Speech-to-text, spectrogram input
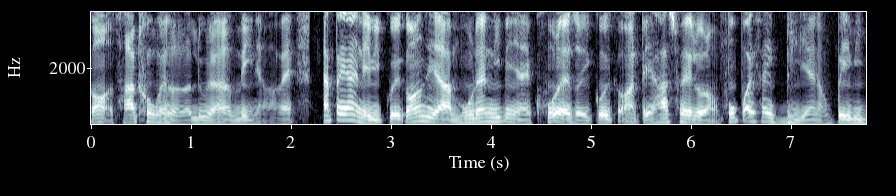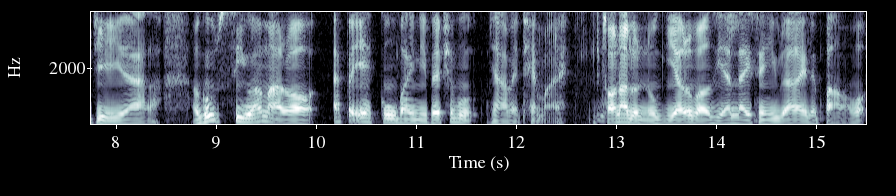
ကောင်းအစားထိုးမယ်ဆိုတော့လူတိုင်းတော့သိနေတာပါပဲ Apple ကနေပြီးကွေကောင်းစီက modern နီးပညာခိုးတယ်ဆိုပြီးကွေကောင်းကတရားစွဲလို့တော့4.5 billion တောင်ပေးပြီးကြေးရတာအခု C1 မှာတော့ Apple ရဲ့ကိုယ်ပိုင်နေပဲဖြစ်ဖို့များပဲထင်ပါတယ်။ဆောနာလို Nokia တို့ဘာလို့စီက license ယူရတာတွေလည်းပါမှာပေါ့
